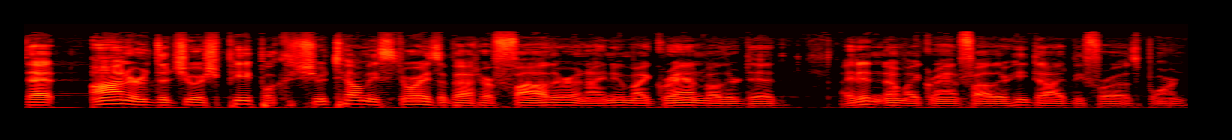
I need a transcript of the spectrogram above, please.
that honored the Jewish people she would tell me stories about her father, and I knew my grandmother did. I didn't know my grandfather, he died before I was born.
